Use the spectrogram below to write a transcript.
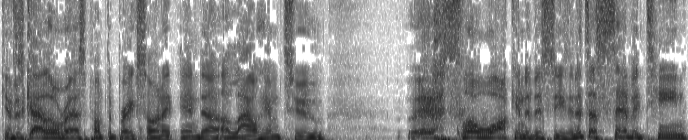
give this guy a little rest, pump the brakes on it, and uh, allow him to slow walk into this season. It's a 17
